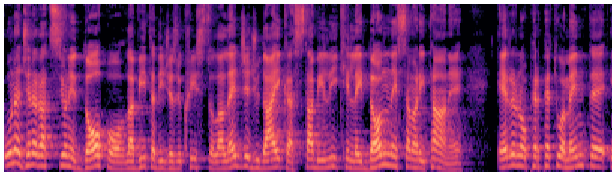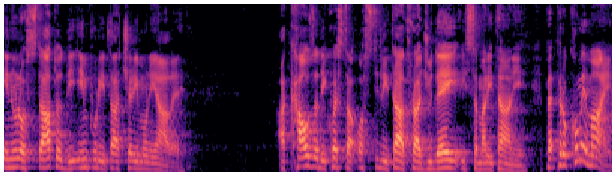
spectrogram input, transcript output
una generazione dopo la vita di Gesù Cristo, la legge giudaica stabilì che le donne samaritane erano perpetuamente in uno stato di impurità cerimoniale a causa di questa ostilità tra giudei e samaritani. Però come mai?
